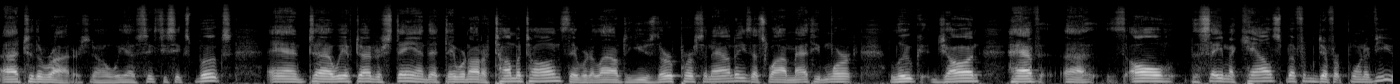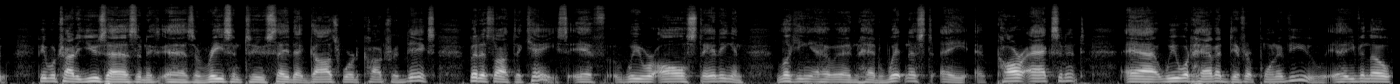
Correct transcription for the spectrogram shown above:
uh, to the writers. You know, we have 66 books, and uh, we have to understand that they were not automatons. They were allowed to use their personalities. That's why Matthew, Mark, Luke, John have uh, all the same accounts, but from different point of view. People try to use that as, an, as a reason to say that God's word contradicts, but it's not the case. If we were all standing and looking and had witnessed a, a car accident, uh, we would have a different point of view. Even though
